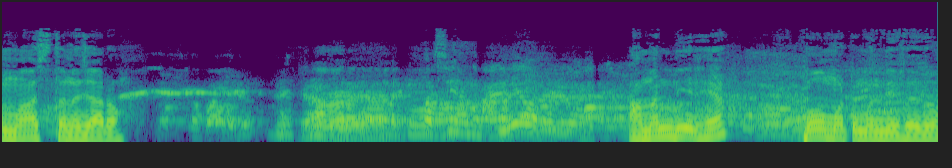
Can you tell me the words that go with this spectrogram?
મસ્ત નજારો આ મંદિર છે બહુ મોટું મંદિર છે જો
